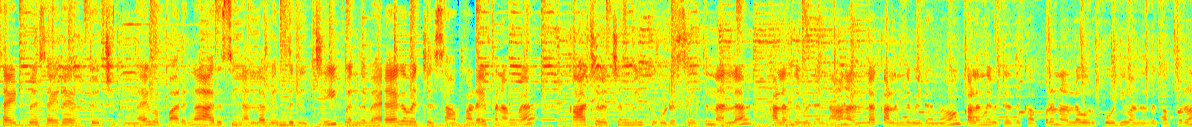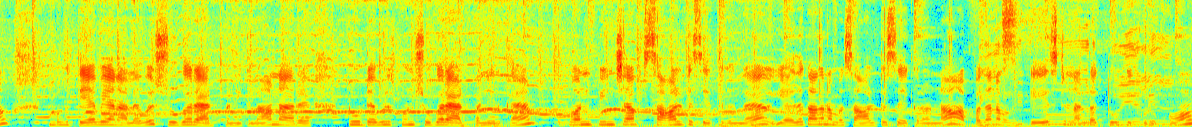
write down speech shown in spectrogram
சைட் பை சைடாக எடுத்து வச்சுக்கோங்க. இப்போ பாருங்கள் அரிசி நல்லா வெந்துடுச்சு. இப்போ இந்த வேக வச்ச சாப்பாடை இப்போ நம்ம காய்ச்ச வச்ச மில்க்கு கூட சேர்த்து நல்லா கலந்து விடலாம். நல்லா கலந்து விடணும். கலந்து விட்டதுக்கப்புறம் நல்லா ஒரு கொதி வந்ததுக்கப்புறம் நமக்கு தேவையான அளவு சுகர் ஆட் பண்ணிக்கலாம். நான் two table spoon sugar add பண்ணியிருக்கேன் ஒன் பிஞ்ச் ஆஃப் சால்ட்டு சேர்த்துக்கோங்க. எதுக்காக நம்ம சால்ட்டு சேர்க்குறோன்னா அப்போ தான் நமக்கு டேஸ்ட்டு நல்லா தூக்கி கொடுக்கும்.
